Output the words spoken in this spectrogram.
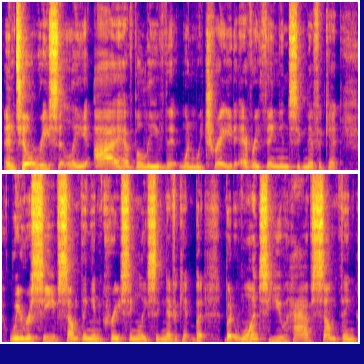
Until recently, I have believed that when we trade everything insignificant, we receive something increasingly significant. But, but once you have something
